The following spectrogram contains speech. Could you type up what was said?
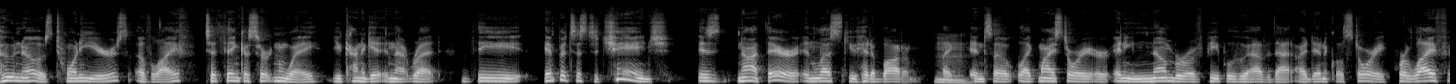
who knows 20 years of life to think a certain way, you kind of get in that rut. The impetus to change is not there unless you hit a bottom. Mm. Like and so like my story or any number of people who have that identical story where life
